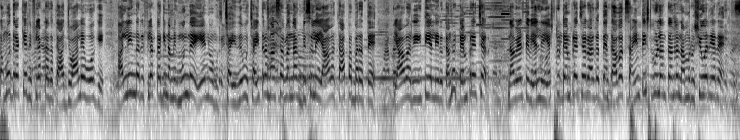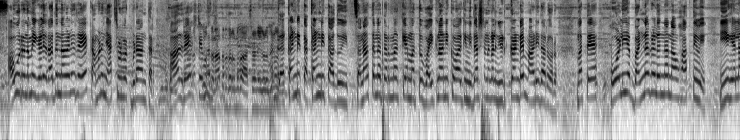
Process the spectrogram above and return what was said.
ಸಮುದ್ರಕ್ಕೆ ರಿಫ್ಲೆಕ್ಟ್ ಆಗುತ್ತೆ, ಆ ಜ್ವಾಲೆ ಹೋಗಿ. ಅಲ್ಲಿಂದ ರಿಫ್ಲೆಕ್ಟ್ ಆಗಿ ನಮಗೆ ಮುಂದೆ ಏನು ಇದು ಚೈತ್ರ ಮಾಸ ಬಂದಾಗ ಬಿಸಿಲು ಯಾವ ತಾಪ ಬರುತ್ತೆ, ಯಾವ ರೀತಿಯಲ್ಲಿ ಇರುತ್ತೆ. ಅಂದ್ರೆ ಟೆಂಪ್ರೇಚರ್ ನಾವು ಹೇಳ್ತೀವಿ, ಎಲ್ಲಿ ಎಷ್ಟು ಟೆಂಪ್ರೇಚರ್ ಆಗುತ್ತೆ ಅಂತ. ಅವಾಗ ಸೈಂಟಿಸ್ಟ್ಗಳು ಅಂತಂದ್ರೆ ನಮ್ಮ ಋಷಿವರ್ಯರೇ. ಅವರು ನಮಗೆ ಹೇಳಿದ್ರು ಅದನ್ನ ನಾವು ಹೇಳಿದ್ರೆ ಕಮಣನ್ ಯಾಕೆ ಸುಡ್ಬೇಕು ಬಿಡ ಅಂತಾರೆ. ಆದರೆ ಖಂಡಿತ ಖಂಡಿತ ಅದು ಸನಾತನ ಧರ್ಮಕ್ಕೆ ಮತ್ತು ವೈಜ್ಞಾನಿಕವಾಗಿ ನಿದರ್ಶನಗಳನ್ನ ಇಟ್ಕೊಂಡೇ ಮಾಡಿದಾರ ಅವರು. ಮತ್ತೆ ಹೋಳಿಯ ಬಣ್ಣಗಳನ್ನು ನಾವು ಹಾಕ್ತೀವಿ. ಈಗೆಲ್ಲ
